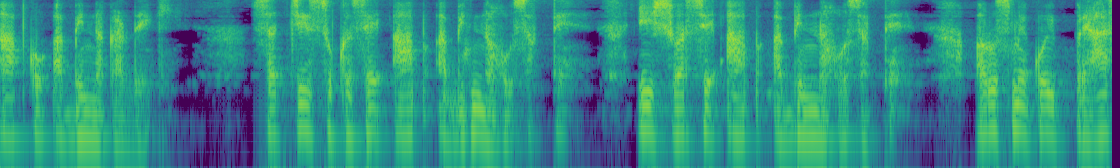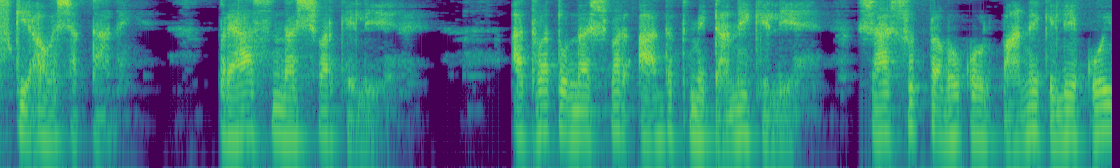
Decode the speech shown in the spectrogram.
आपको अभिन्न कर देगी। सच्चे सुख से आप अभिन्न हो सकते हैं। ईश्वर से आप अभिन्न हो सकते हैं। और उसमें कोई प्रयास की आवश्यकता नहीं। प्रयास नश्वर के लिए है। अथवा तो नश्वर आदत मिटाने के लिए, शाश्वत प्रभु को पाने के लिए कोई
